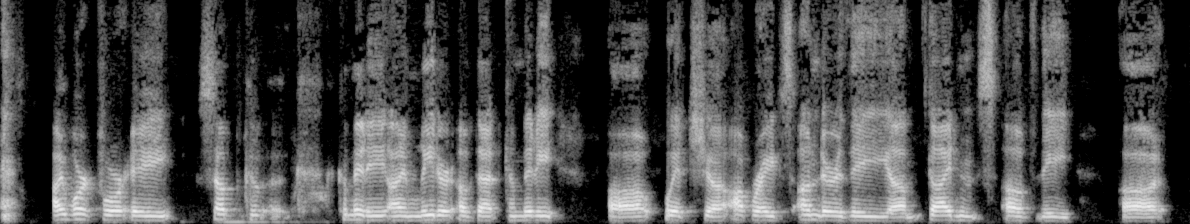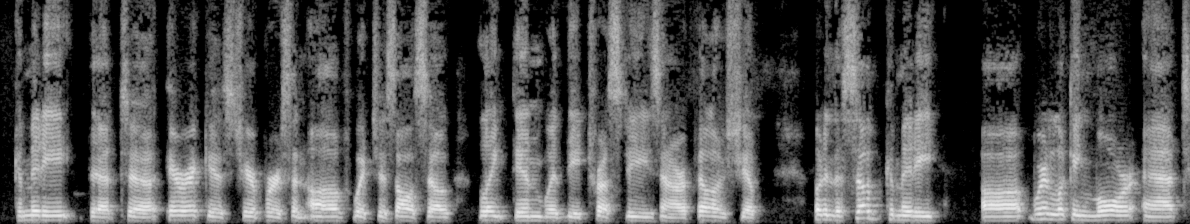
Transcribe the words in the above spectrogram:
I work for a subcommittee. I'm leader of that committee uh, which uh, operates under the um, guidance of the uh, committee that uh, Eric is chairperson of, which is also linked in with the trustees and our fellowship. But in the subcommittee, uh, we're looking more at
